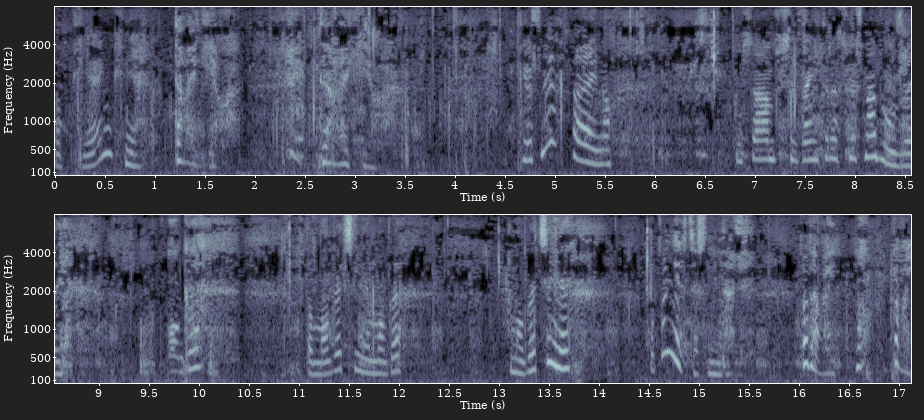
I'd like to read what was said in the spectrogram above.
No pięknie. Dawaj kieła. Dawaj kieła. Już nie? Ej no. Myślałam, że się zainteresujesz na dłużej. Mogę? To mogę czy nie mogę? Mogę czy nie? No to nie chcesz mi dać. To dawaj. No, dawaj.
